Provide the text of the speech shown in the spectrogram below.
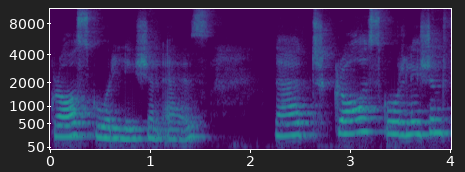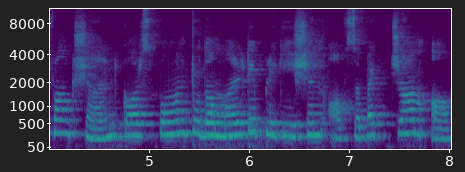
cross correlation is that cross correlation function correspond to the multiplication of spectrum of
